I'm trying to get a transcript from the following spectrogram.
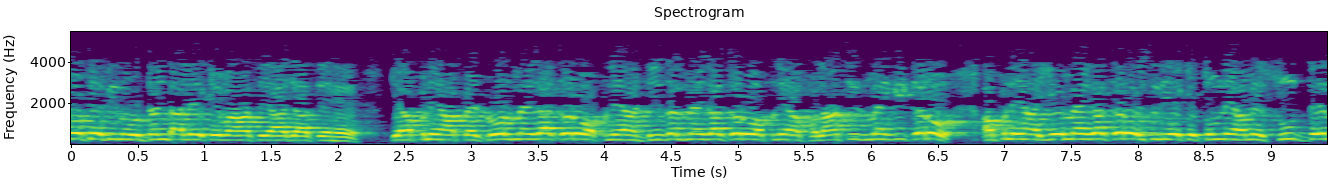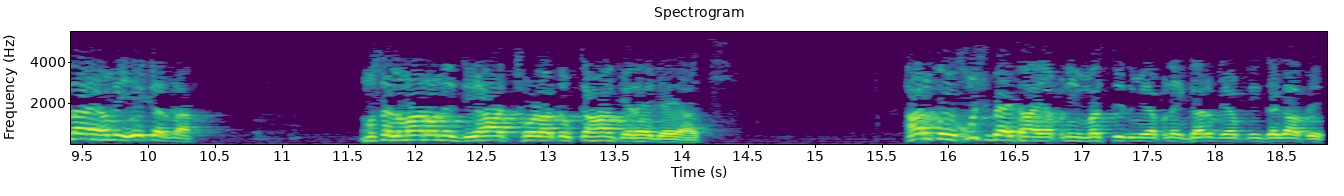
چوتھے دن وہ ڈنڈا لے کے وہاں سے آ جاتے ہیں کہ اپنے یہاں پیٹرول مہنگا کرو، اپنے یہاں ڈیزل مہنگا کرو، اپنے یہاں فلاں چیز مہنگی کرو، اپنے یہاں یہ مہنگا کرو، اس لیے کہ تم نے ہمیں سود دینا ہے، ہمیں یہ کرنا۔ مسلمانوں نے جہاد چھوڑا تو کہاں کے رہ گئے آج؟ ہر کوئی خوش بیٹھا ہے اپنی مسجد میں، اپنے گھر میں، اپنی جگہ پہ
